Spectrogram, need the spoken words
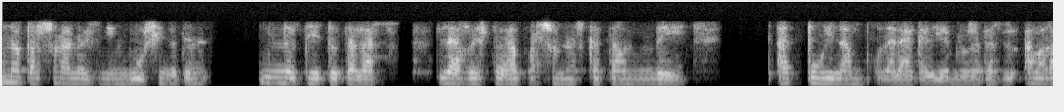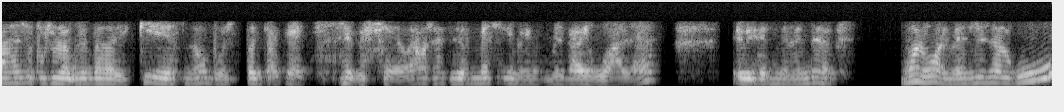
Una persona no és ningú si no té, no té totes les, la resta de persones que també et puguin empoderar, que diem nosaltres. A vegades jo poso l'exemple de dir qui és, no? Pues tots aquests, jo què sé, vamos a dir Messi, me da igual, eh? Evidentment. Bueno, Messi és algú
